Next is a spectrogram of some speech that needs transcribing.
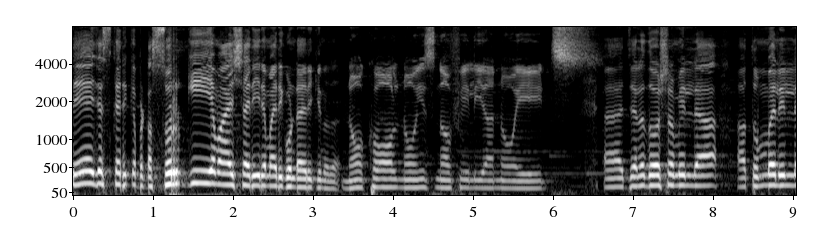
തേജസ്കരിക്കപ്പെട്ട സ്വർഗീയമായ ശരീരമായിരിക്കും ഉണ്ടായിരിക്കുന്നത് No cold, no eosinophilia, no AIDS, ആ, ജലദോഷമില്ല തുമ്മലില്ല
